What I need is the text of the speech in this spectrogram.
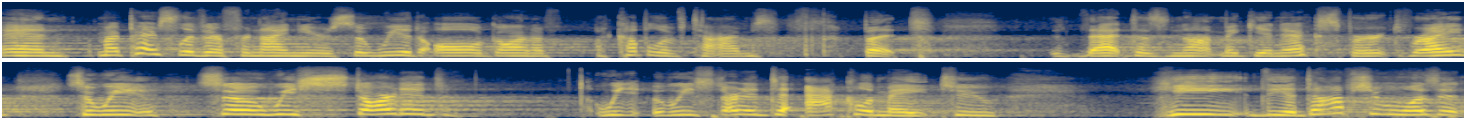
and my parents lived there for nine years, so we had all gone a, a couple of times, but that does not make you an expert, right? So we, so we started, we, we started to acclimate to he, the adoption wasn't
